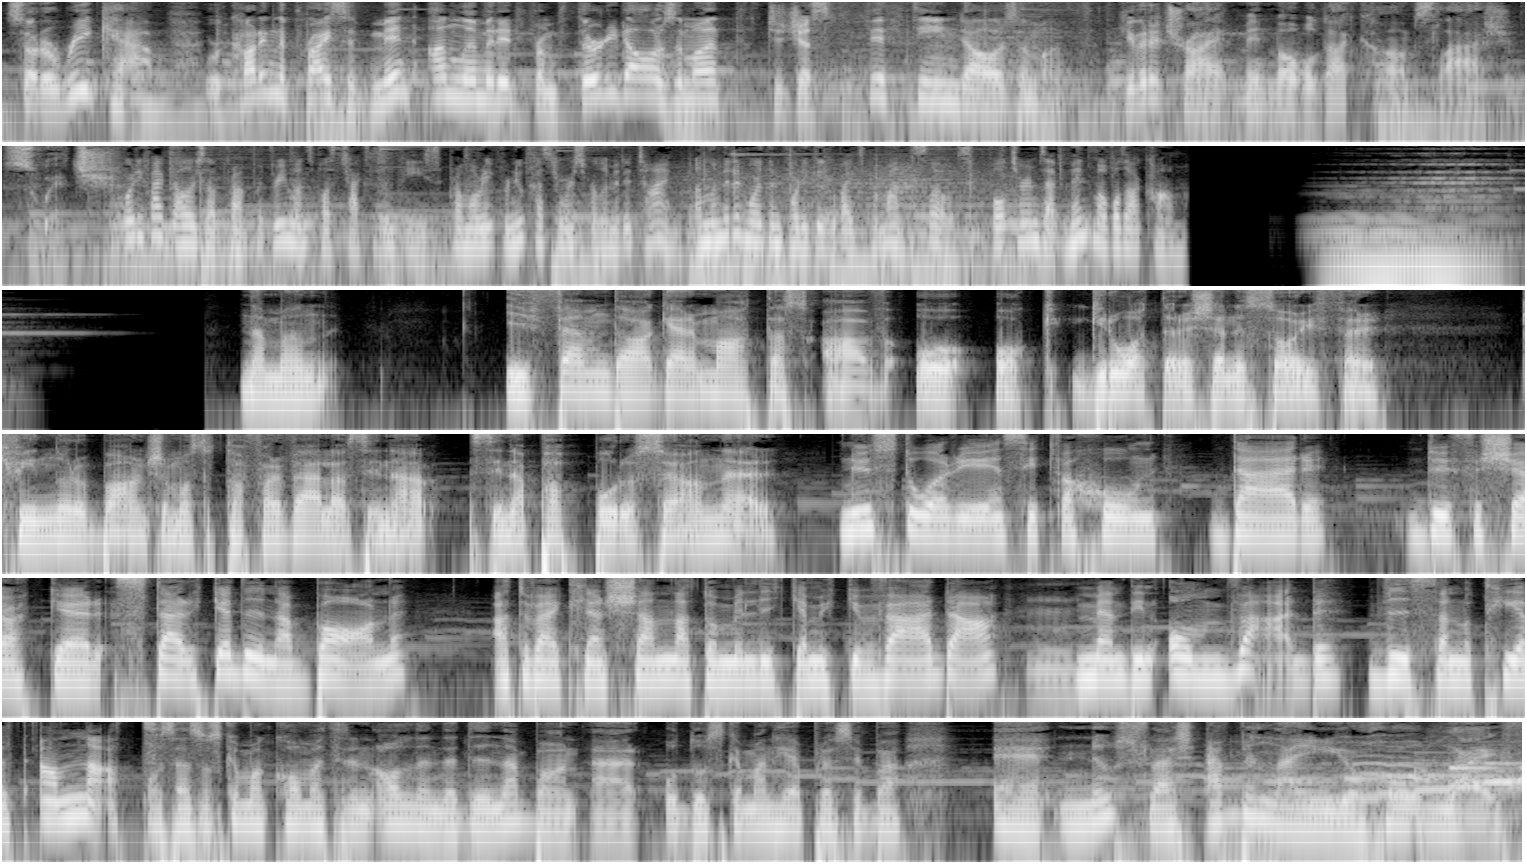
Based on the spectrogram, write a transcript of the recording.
So to recap, we're cutting the price of Mint Unlimited from $30 a month to just $15 a month. Give it a try at mintmobile.com slash switch. $45 upfront for three months plus taxes and fees. Promo rate for new customers for limited time. Unlimited more than 40 gigabytes per month. Slows. Full terms at mintmobile.com. när man i fem dagar matas av och, och gråter och känner sorg för kvinnor och barn som måste ta farväl av sina, sina pappor och söner. Nu står du i en situation där du försöker stärka dina barn att verkligen känna att de är lika mycket värda, men din omvärld visar något helt annat. Och sen så ska man komma till den åldern där dina barn är och då ska man helt plötsligt bara eh, newsflash, I've been lying your whole life.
